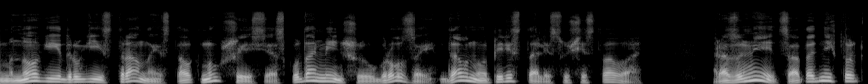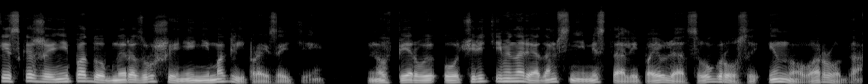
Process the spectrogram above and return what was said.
Многие другие страны, столкнувшиеся с куда меньшей угрозой, давно перестали существовать. Разумеется, от одних только искажений подобные разрушения не могли произойти. Но в первую очередь именно рядом с ними стали появляться угрозы иного рода.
